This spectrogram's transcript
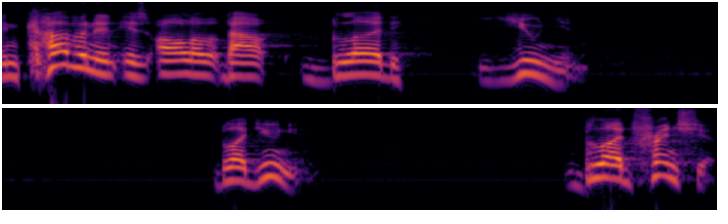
And covenant is all about blood union. Blood union. Blood friendship.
